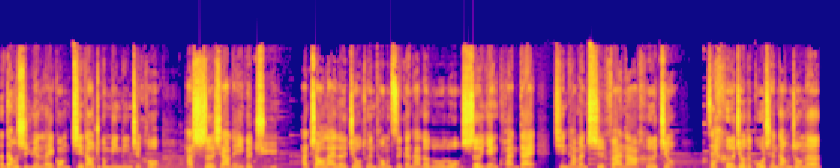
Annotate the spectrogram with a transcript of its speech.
那当时源赖光接到这个命令之后，他设下了一个局。他找来了酒吞童子跟他的罗罗设宴款待，请他们吃饭啊、喝酒。在喝酒的过程当中呢，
